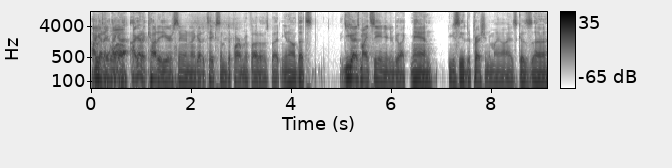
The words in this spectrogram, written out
I gotta, I gotta, I gotta cut it here soon, and I gotta take some department photos. But you know, that's you guys might see, and you're gonna be like, man, you can see the depression in my eyes because uh,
